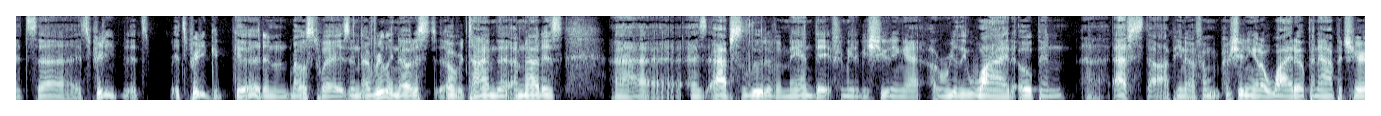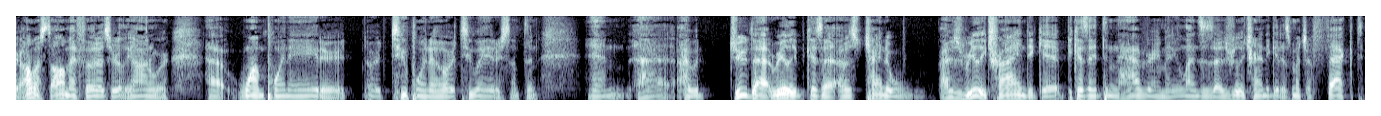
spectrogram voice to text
It's uh, it's pretty it's it's pretty good in most ways. And I've really noticed over time that I'm not as uh, as absolute of a mandate for me to be shooting at a really wide open uh, f-stop. You know, if I'm, I'm, shooting at a wide open aperture, almost all my photos early on were at 1.8 or or 2.0 or 2.8 or something, and uh, I would drew that really because I, I, was trying to I was really trying to get because I didn't have very many lenses. I was really trying to get as much effect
